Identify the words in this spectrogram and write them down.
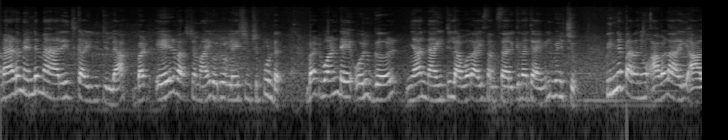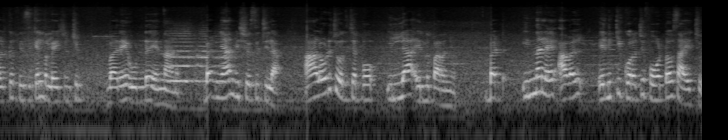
മാഡം എന്റെ മാരേജ് കഴിഞ്ഞിട്ടില്ല ബട്ട് ഏഴ് വർഷമായി ഒരു റിലേഷൻഷിപ്പ് ഉണ്ട്. ബട്ട് വൺ ഡേ ഒരു ഗേൾ ഞാൻ നൈറ്റ് ലവറായി സംസാരിക്കുന്ന ടൈമിൽ വിളിച്ചു. പിന്നെ പറഞ്ഞു അവളായി ആൾക്ക് ഫിസിക്കൽ റിലേഷൻഷിപ്പ് വരെ ഉണ്ട് എന്നാണ്. ബട്ട് ഞാൻ വിശ്വസിച്ചില്ല. ആളോട് ചോദിച്ചപ്പോൾ ഇല്ല എന്ന് പറഞ്ഞു. ബട്ട് ഇന്നലെ അവൾ എനിക്ക് കുറച്ച് ഫോട്ടോസ് അയച്ചു.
